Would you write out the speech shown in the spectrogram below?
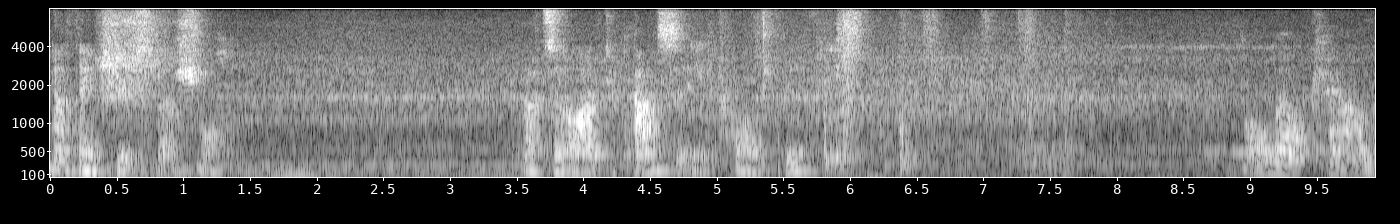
Nothing too special. That's an odd capacity, 1250. All metal cab.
